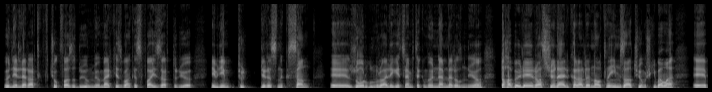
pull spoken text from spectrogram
öneriler artık çok fazla duyulmuyor. Merkez Bankası faiz arttırıyor. Ne bileyim Türk lirasını kısan e, zor bulunur hale getiren bir takım önlemler alınıyor. Daha böyle rasyonel kararların altına imza atıyormuş gibi ama e,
